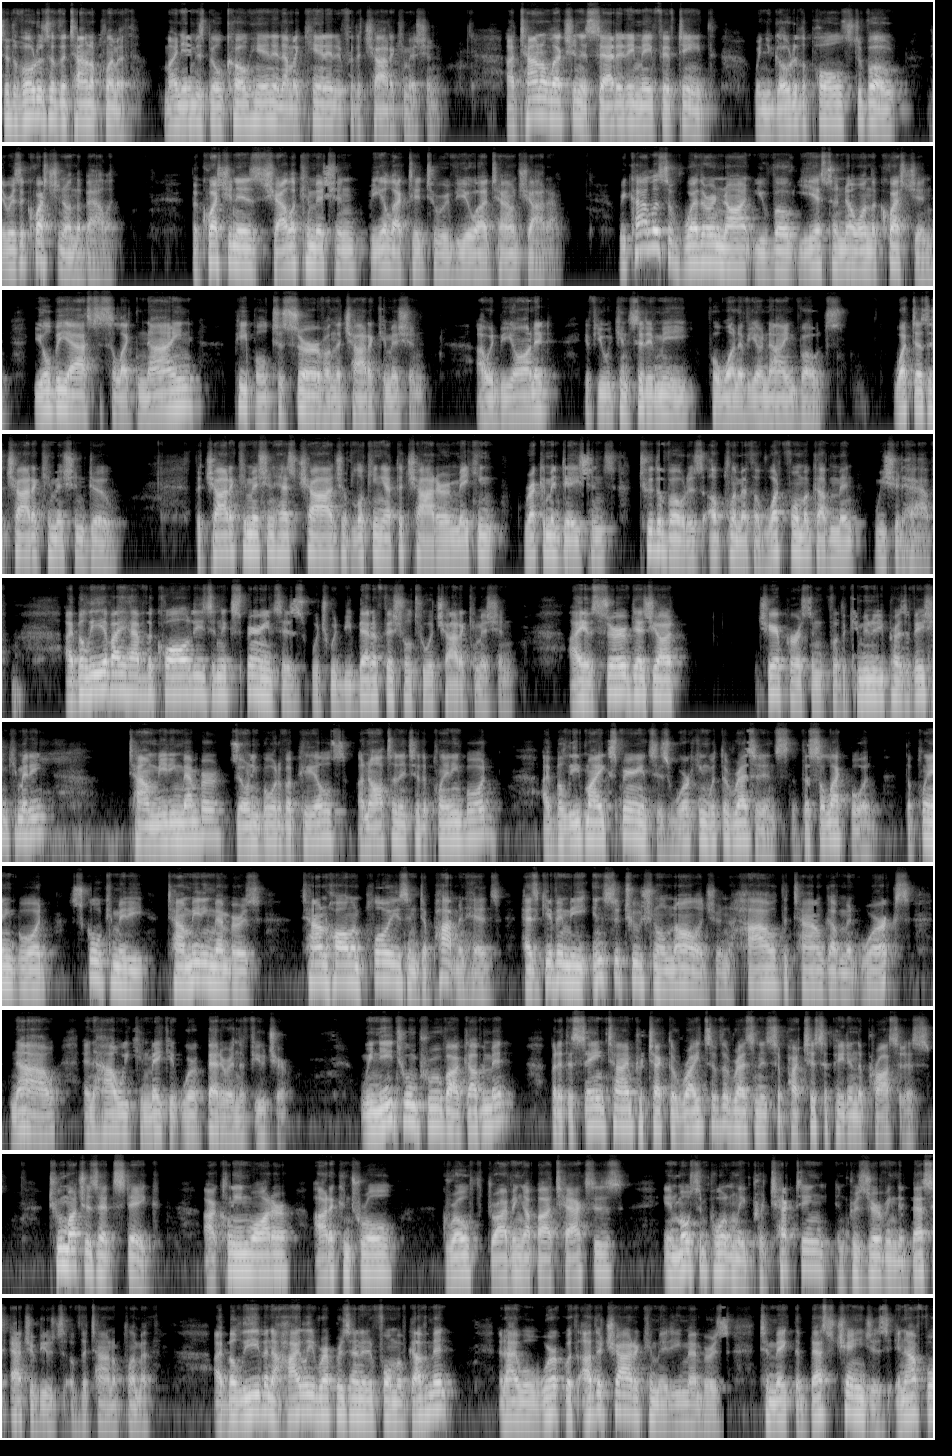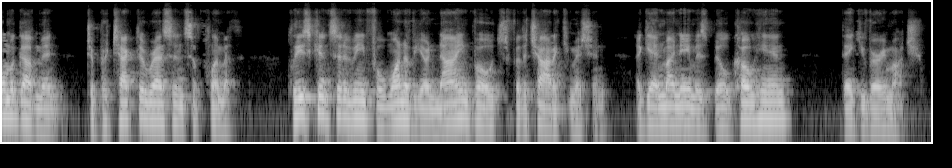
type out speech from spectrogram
To the voters of the town of Plymouth, my name is Bill Keohan and I'm a candidate for the Charter Commission. Our town election is Saturday, May 15th. When you go to the polls to vote, there is a question on the ballot. The question is, shall a commission be elected to review our town charter? Regardless of whether or not you vote yes or no on the question, you'll be asked to select nine people to serve on the Charter Commission. I would be honored if you would consider me for one of your nine votes. What does a Charter Commission do? The Charter Commission has charge of looking at the charter and making recommendations to the voters of Plymouth of what form of government we should have. I believe I have the qualities and experiences which would be beneficial to a Charter Commission. I have served as your chairperson for the Community Preservation Committee, town meeting member, zoning board of appeals, an alternate to the planning board. I believe my experiences working with the residents, the select board, the planning board, school committee, town meeting members, town hall employees and department heads has given me institutional knowledge on how the town government works now and how we can make it work better in the future. We need to improve our government, but at the same time protect the rights of the residents to participate in the process. Too much is at stake. Our clean water, out of control growth driving up our taxes, and most importantly, protecting and preserving the best attributes of the town of Plymouth. I believe in a highly representative form of government, and I will work with other charter committee members to make the best changes in our form of government to protect the residents of Plymouth. Please consider me for one of your nine votes for the Charter Commission. Again, my name is Bill Keohan. Thank you very much.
